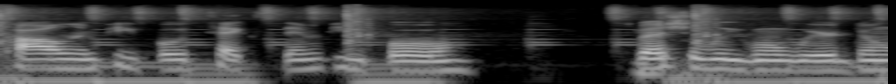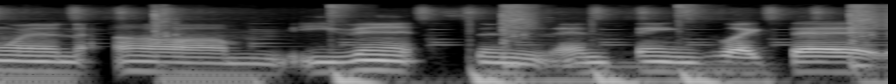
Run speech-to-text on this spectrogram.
calling people, texting people especially when we're doing um, events and, and things like that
